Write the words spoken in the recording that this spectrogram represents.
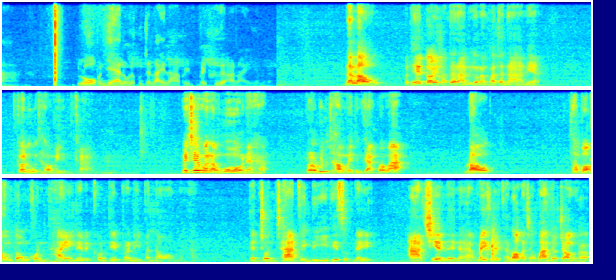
ล่า โลกมันแย่ลงแล้วคุณจะไล่ล่าไปไปเพื่ออะไรใช่ไหมครับแล้วเราประเทศด้อยพัฒนาหรือกำลังพัฒนาเนี่ยก็รู้เท่าไม่ถึงการ ไม่ใช่ว่าเราโง่นะฮะเรารู้เท่าไม่ถึงการ เพราะว่าเราถ้าบอกตรงๆคนไทยเนี่ยเป็นคนที่ประนีประนอมนะครับ เป็นชนชาติที่ดีที่สุดในอาเซียนเลยนะฮะไม่เคยทะเลาะกับชาวบ้านชาวช่องเขา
